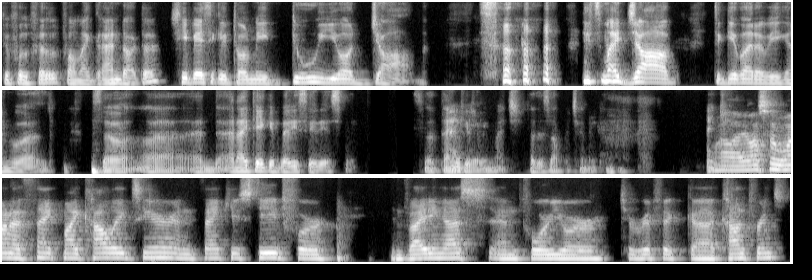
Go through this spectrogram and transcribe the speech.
to fulfill for my granddaughter. She basically told me, do your job. So it's my job to give her a vegan world. So, uh, and, and I take it very seriously. So thank, thank you very much for this opportunity. Thank well, you. I also want to thank my colleagues here and thank you, Steve, for inviting us and for your terrific uh, conference.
